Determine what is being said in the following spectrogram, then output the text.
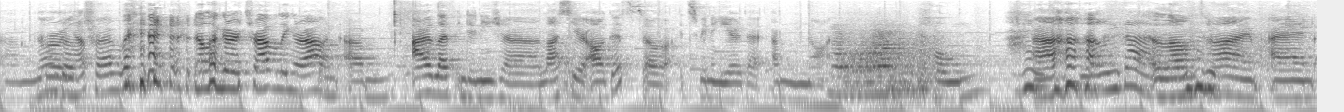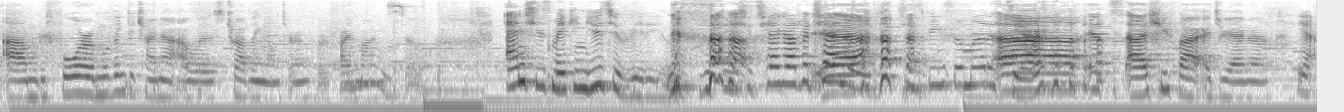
um, no longer traveling no longer traveling around. Um, I left Indonesia last year August so it's been a year that I'm not home. Long time. A long time. And um, before moving to China I was traveling long term for five months so and she's making YouTube videos. you should check out her channel. Yeah. She's being so modest uh, here. it's uh, Shifa Adriana. Yeah,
